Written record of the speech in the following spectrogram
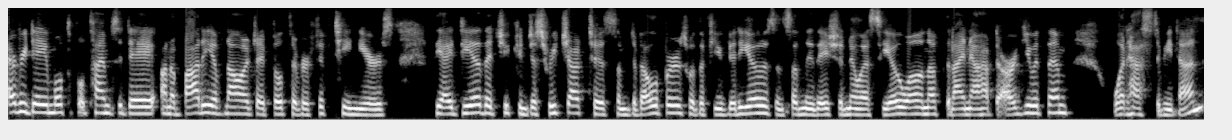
every day, multiple times a day on a body of knowledge I built over 15 years. The idea that you can just reach out to some developers with a few videos and suddenly they should know SEO well enough that I now have to argue with them what has to be done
